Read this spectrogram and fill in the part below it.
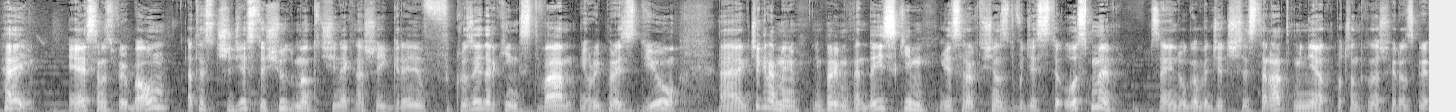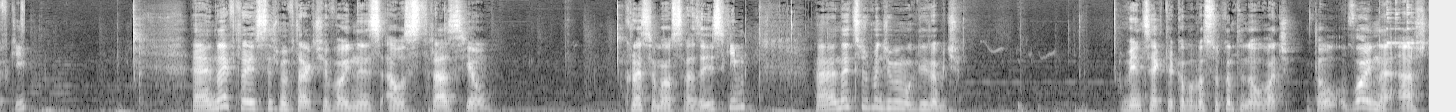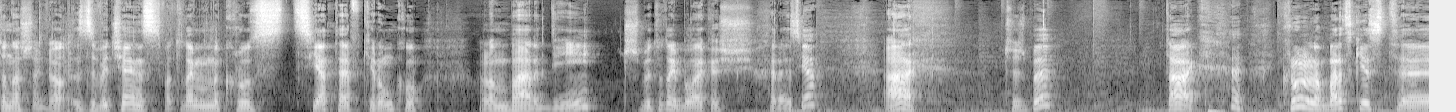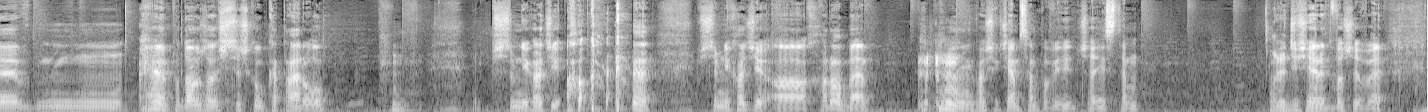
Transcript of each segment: Hej, ja jestem Spearbow, a to jest 37 odcinek naszej gry w Crusader Kings 2 Reaper is Due, e, gdzie gramy Imperium Pendyjskim. Jest rok 1028, za niedługo będzie 300 lat, minie od początku naszej rozgrywki. E, no i wtedy jesteśmy w trakcie wojny z Austrasją, Królestwem Austrazyjskim. E, no i cóż będziemy mogli robić? Więc jak tylko po prostu kontynuować tą wojnę, aż do naszego zwycięstwa. Tutaj mamy Cruciatę w kierunku Lombardii. Czyżby tutaj była jakaś herezja? Ach, czyżby? Tak. Król lombardzki jest e, mm, podąża ścieżką Kataru. Przy czym nie chodzi o przy czym nie chodzi o chorobę. Właśnie chciałem sam powiedzieć, że jestem że dzisiaj ledwo żywy,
